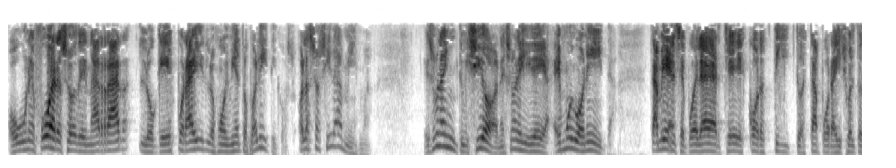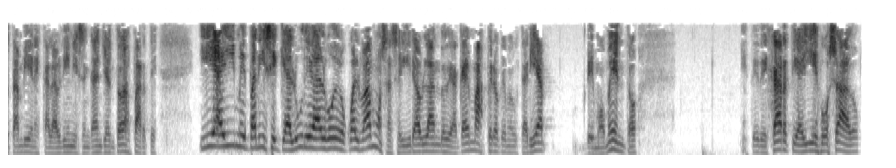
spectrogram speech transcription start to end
o un esfuerzo de narrar lo que es por ahí los movimientos políticos, o la sociedad misma. Es una intuición, es una idea, es muy bonita. También se puede leer, che, es cortito, está por ahí suelto también, es Calabrini, se engancha en todas partes. Y ahí me parece que alude a algo de lo cual vamos a seguir hablando de acá en más, pero que me gustaría, de momento, este, dejarte ahí esbozado,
